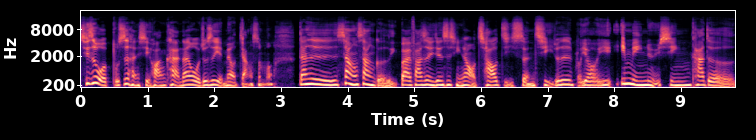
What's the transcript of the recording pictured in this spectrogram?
其实我不是很喜欢看，但是我就是也没有讲什么。但是上上个礼拜发生一件事情让我超级生气，就是有一一名女星她的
